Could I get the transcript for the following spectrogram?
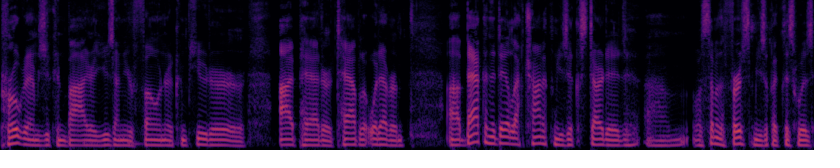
programs you can buy or use on your phone or computer or ipad or tablet whatever uh, back in the day, electronic music started. Um, well, some of the first music like this was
